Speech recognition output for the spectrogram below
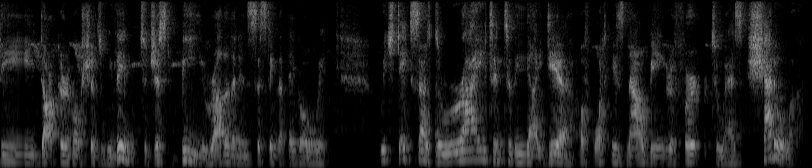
the darker emotions within to just be rather than insisting that they go away. Which takes us right into the idea of what is now being referred to as shadow work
